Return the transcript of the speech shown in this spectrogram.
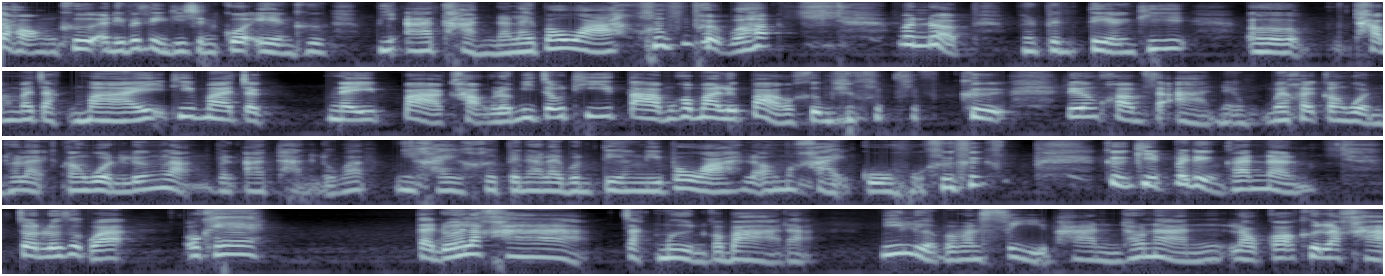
สองคือ อันนี้เป็นสิ่งที่ฉันกลัวเองคือ มีอาถรรพ์อะไรปะวะ แบบว่า มันแบบมันเป็นเตียงที่ เอ่อทำมาจากไม้ที่มาจาก ในป่าเขาแล้วมีเจ้าที่ตามเข้ามาหรือเปล่าคือคือเรื่องความสะอาดเนี่ยไม่ค่อยกังวลเท่าไหร่กังวลเรื่องหลังเป็นอาถรรพ์หรือว่ามีใครเคยเป็นอะไรบนเตียงนี้ปะวะแล้วเอามาขายกู คือคิดไปถึงขั้นนั้น จนรู้สึกว่า โอเค แต่ด้วยราคาจากหมื่นกว่าบาทอะนี่เหลือประมาณสี่พันเท่านั้นเราก็คือราคา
